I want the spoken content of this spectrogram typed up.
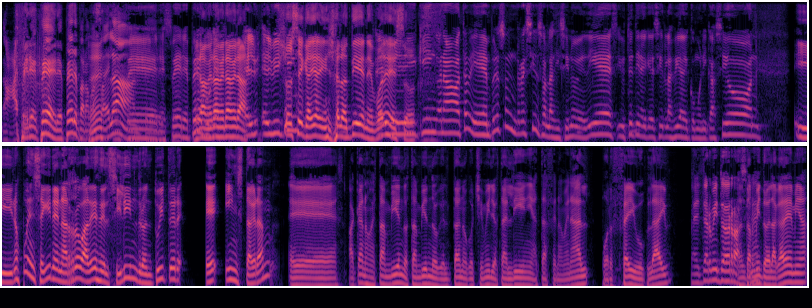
Ah, espere, espere, espere para más ¿Eh? adelante. Espere, eso. espere, espere. Mirá, mirá, mirá, mirá. El, el Yo viking- sé que hay alguien que ya lo tiene, por el eso. vikingo- no, está bien, pero son recién son las 19.10 y usted tiene que decir las vías de comunicación. Y nos pueden seguir en arroba desde el cilindro en Twitter e Instagram. Eh, acá nos están viendo, están viendo que el Tano Cochimilio está en línea, está fenomenal, por Facebook Live, El termito de Racing. al termito de la academia.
